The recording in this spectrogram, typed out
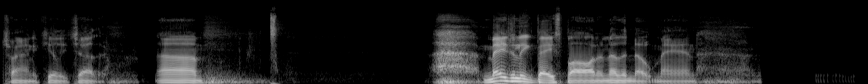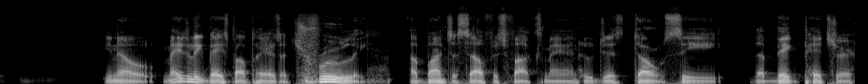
trying to kill each other. Um, Major League Baseball, on another note, man you know, Major League Baseball players are truly a bunch of selfish fucks, man, who just don't see the big picture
